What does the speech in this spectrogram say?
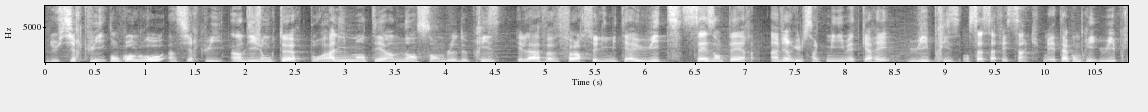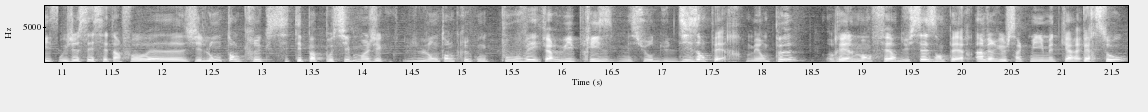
du circuit. Donc en gros, un circuit, un disjoncteur pour alimenter un ensemble de prises. Et là, va falloir se limiter à 8. 16 ampères, 1,5 mm, 8 prises. Bon ça, ça fait 5, mais t'as compris, 8 prises. Oui, je sais, cette info, euh, j'ai longtemps cru que c'était pas possible. Moi, j'ai longtemps cru qu'on pouvait faire 8 prises, mais sur du 10 ampères. Mais on peut réellement faire du 16 ampères, 1,5 mm. Perso,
